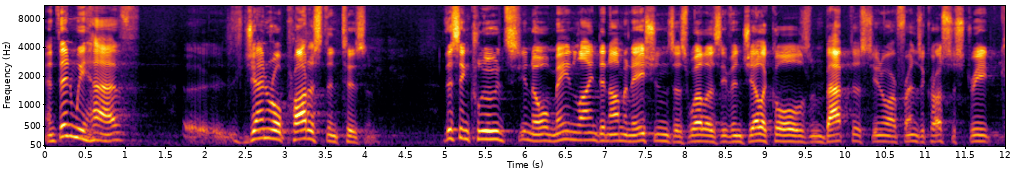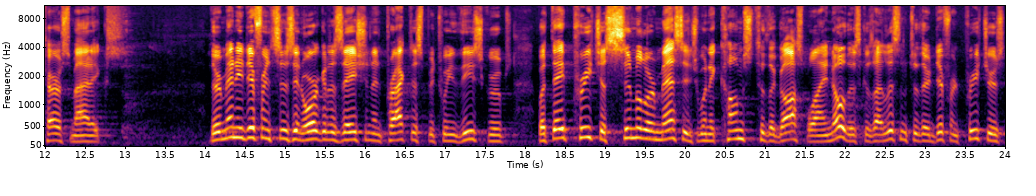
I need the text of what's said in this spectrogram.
And then we have uh, general Protestantism. This includes you know, mainline denominations as well as evangelicals and Baptists, you know, our friends across the street, charismatics. There are many differences in organization and practice between these groups, but they preach a similar message when it comes to the gospel. I know this because I listen to their different preachers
